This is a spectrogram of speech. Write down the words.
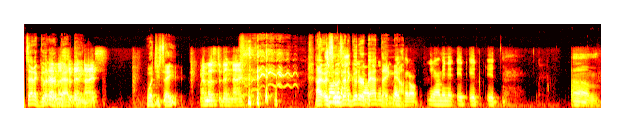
Is that a good well, or a bad thing? That must have been nice. What'd you say? That must have been nice. I, so, so I mean, is that a good I, or a bad thing now? I don't, you know, I mean, it, it, it, it, um,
